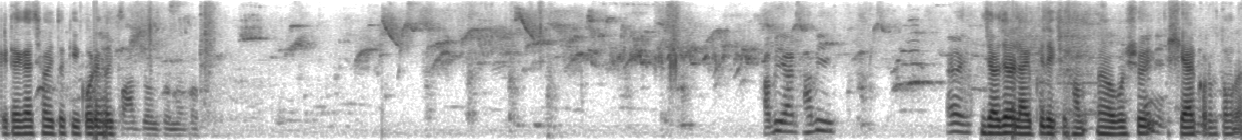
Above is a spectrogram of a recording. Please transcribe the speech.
কেটে গেছে হয়তো কি করে করছে খাবি আর খাবি। যারা যারা লাইভটি দেখছ অবশ্যই শেয়ার করো তোমরা।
